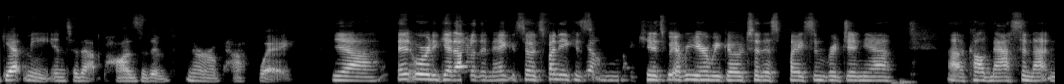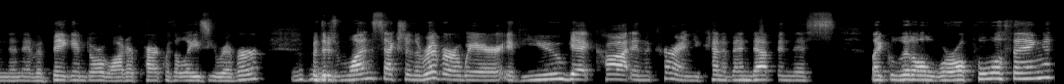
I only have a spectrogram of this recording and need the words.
get me into that positive neural pathway yeah in order to get out of the negative so it's funny because yeah. my kids we, every year we go to this place in virginia uh, called Massanutten, and they have a big indoor water park with a lazy river. Mm-hmm. But there's one section of the river where if you get caught in the current, you kind of end up in this like little whirlpool thing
